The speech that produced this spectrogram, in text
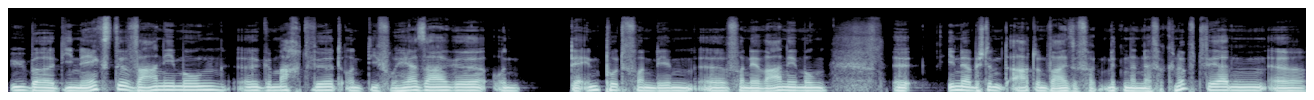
über die nächste Wahrnehmung äh, gemacht wird und die Vorhersage und der Input von dem, äh, von der Wahrnehmung äh, in einer bestimmten Art und Weise ver miteinander verknüpft werden äh,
